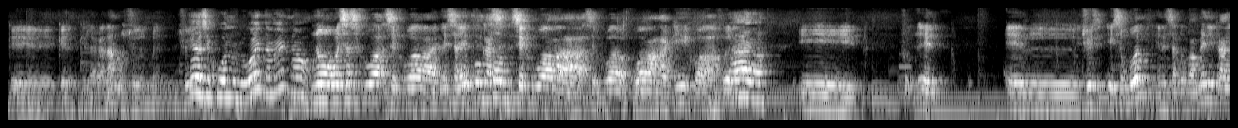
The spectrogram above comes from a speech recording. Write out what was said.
que, que, que la ganamos. Yo, yo- ¿Ella se jugó en Uruguay también? No. no, esa se jugaba, se jugaba en esa época, se, se jugaba, se jugaba, jugabas aquí, jugabas afuera. Y fu- el, el- yo hice un gol en esa Copa América,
